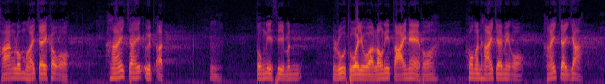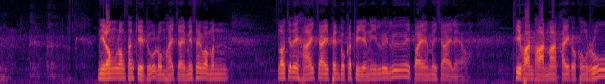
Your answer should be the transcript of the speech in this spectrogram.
ทางลมหายใจเข้าออก หายใจอึดอัดตรงนี้สิมันรู้ตัวอยู่ว่า เรานี่ตายแน่ เพราะเพราะมันหายใจไม่ออก หายใจยาก นี่ลองลองสังเกตดูลมหายใจ ไม่ใช่ว่ามันเราจะได้หายใจเป็นปกติอย่างนี้เรื่อยๆไปไม่ใช่แล้ว ที่ผ่านๆมาใครก็คงรู้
